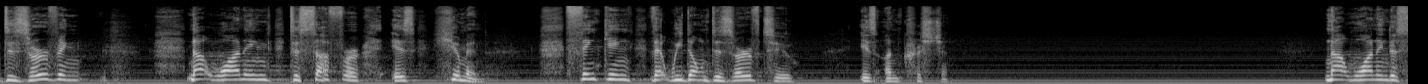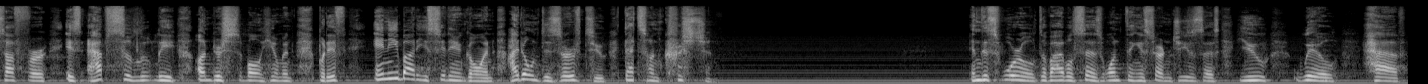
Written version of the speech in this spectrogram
Deserving, not wanting to suffer is human. Thinking that we don't deserve to is unchristian. Not wanting to suffer is absolutely understandable human. But if anybody is sitting and going, I don't deserve to, that's unchristian. In this world, the Bible says one thing is certain. Jesus says, You will have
